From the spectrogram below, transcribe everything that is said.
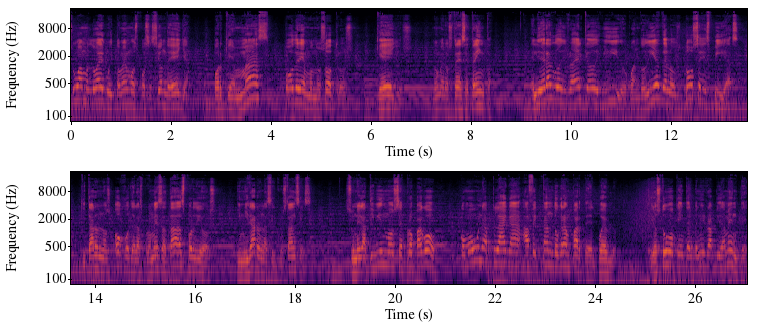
subamos luego y tomemos posesión de ella, porque más podremos nosotros que ellos. Números 13:30. El liderazgo de Israel quedó dividido cuando 10 de los 12 espías quitaron los ojos de las promesas dadas por Dios y miraron las circunstancias. Su negativismo se propagó como una plaga afectando gran parte del pueblo. Dios tuvo que intervenir rápidamente,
